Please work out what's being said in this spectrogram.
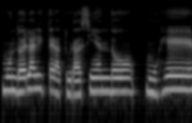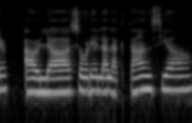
mundo de la literatura siendo mujer, habla sobre la lactancia,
